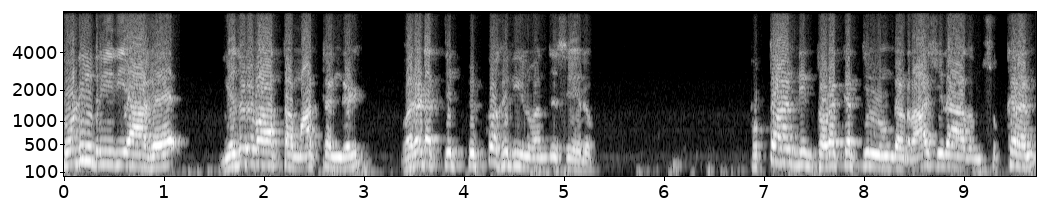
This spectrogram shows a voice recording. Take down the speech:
தொழில் ரீதியாக எதிர்பார்த்த மாற்றங்கள் வருடத்தின் பிற்பகுதியில் வந்து சேரும். புத்தாண்டின் தொடக்கத்தில் உங்கள் ராசிநாதன் சுக்கரன்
